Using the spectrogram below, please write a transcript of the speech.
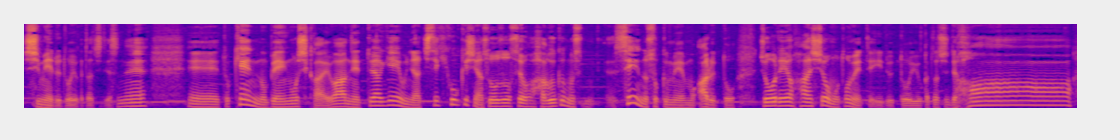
占めるという形ですね。えっ、ー、と、県の弁護士会はネットやゲームには知的好奇心や創造性を育む性の側面もあると条例を廃止を求めているという形で、はー、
